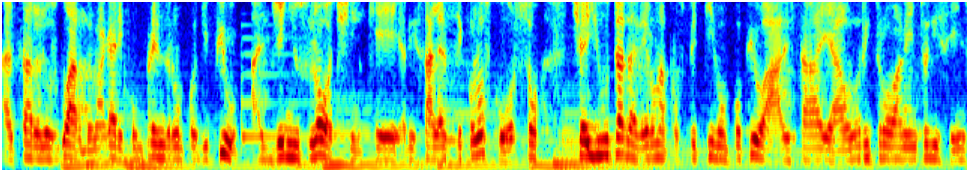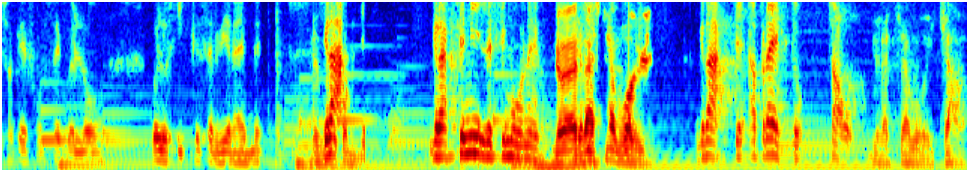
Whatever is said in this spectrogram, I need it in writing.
alzare lo sguardo e magari comprendere un po' di più al genius loci che risale al secolo scorso, ci aiuta ad avere una prospettiva un po' più alta e a un ritrovamento di senso che forse quello, quello sì che servirebbe. Grazie. Grazie mille Simone. Grazie, Grazie a voi. Grazie, a presto, ciao. Grazie a voi, ciao.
